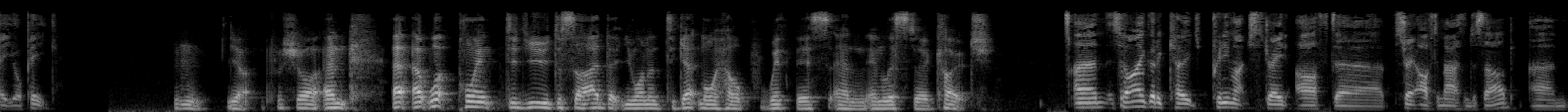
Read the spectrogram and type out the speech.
at your peak. Mm, yeah, for sure. And at, at what point did you decide that you wanted to get more help with this and enlist a coach? Um, so I got a coach pretty much straight after straight after Marathon des Sables. Um,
